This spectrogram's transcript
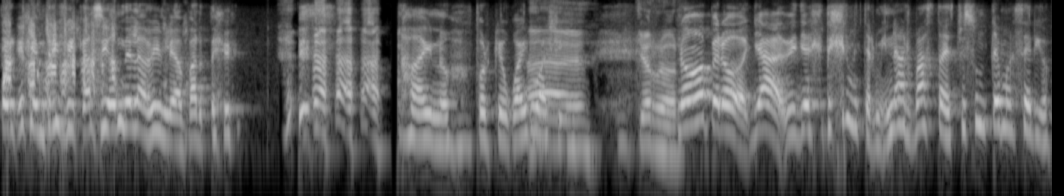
porque gentrificación de la Biblia, aparte. Ay, no, porque whitewashing. Ah, qué horror. No, pero ya, ya, déjenme terminar, basta, esto es un tema serio.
